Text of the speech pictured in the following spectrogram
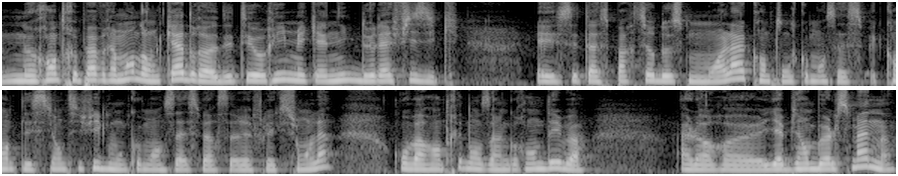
ne rentre pas vraiment dans le cadre des théories mécaniques de la physique. Et c'est à partir de ce moment-là, quand, on commence à quand les scientifiques vont commencer à se faire ces réflexions-là, qu'on va rentrer dans un grand débat. Alors, euh, il y a bien Boltzmann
